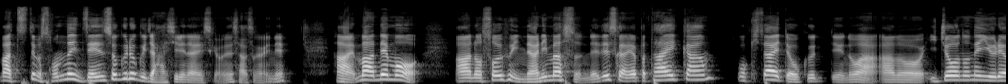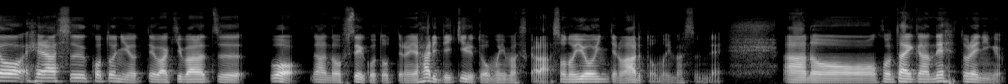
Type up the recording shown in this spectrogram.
まあ、つってもそんなに全速力じゃ走れないですけどね、さすがにね。はい。まあ、でも、あの、そういう風になりますんで、ですからやっぱ体幹を鍛えておくっていうのは、あの、胃腸のね、揺れを減らすことによって脇腹痛を、あの、防ぐことっていうのはやはりできると思いますから、その要因っていうのはあると思いますんで、あのー、この体幹ね、トレーニング、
